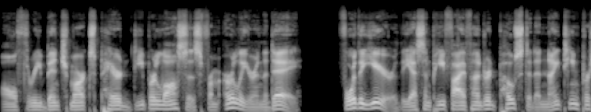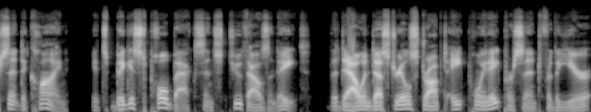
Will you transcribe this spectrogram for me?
All three benchmarks pared deeper losses from earlier in the day. For the year, the S&P 500 posted a 19% decline, its biggest pullback since 2008. The Dow Industrials dropped 8.8% for the year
